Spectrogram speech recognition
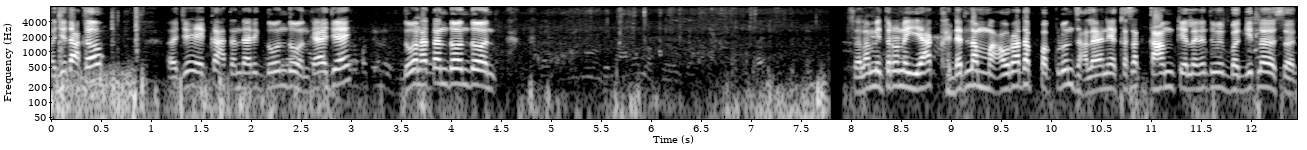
अजय दाखव अजय एका हातान डायरेक्ट दोन दोन काय अजय दोन हातान दोन दोन. चला मित्रांनो या खड्ड्यातला मावरा आता पकडून झालाय आणि कसं काम केलं नाही तुम्ही बघितलं असेल.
